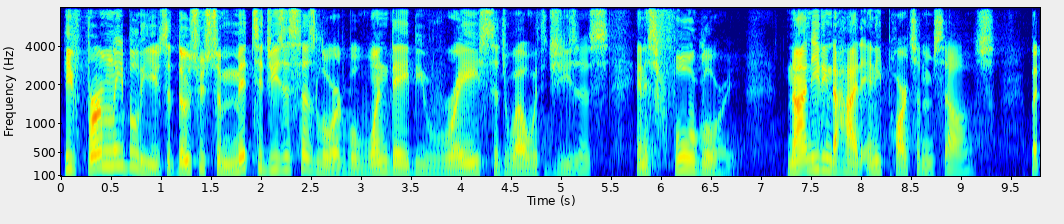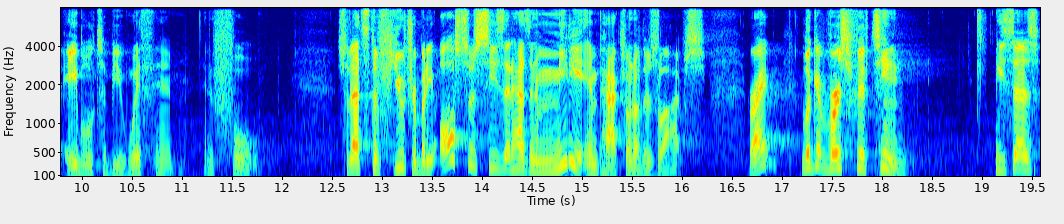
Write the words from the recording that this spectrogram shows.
He firmly believes that those who submit to Jesus as Lord will one day be raised to dwell with Jesus in his full glory, not needing to hide any parts of themselves, but able to be with him in full. So that's the future, but he also sees that it has an immediate impact on others' lives, right? Look at verse 15. He says,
